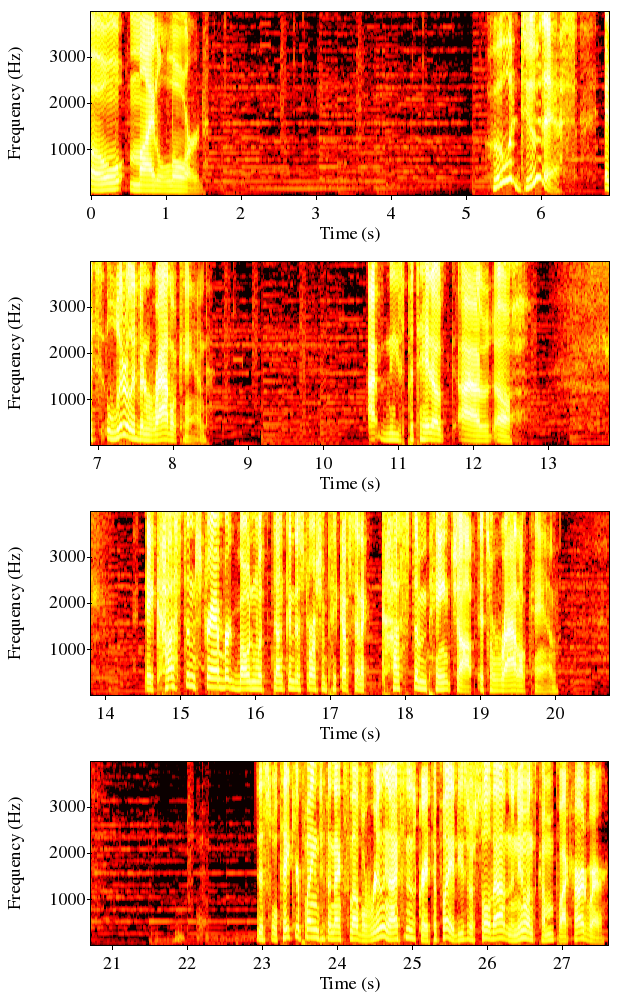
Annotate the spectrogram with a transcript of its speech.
Oh my lord. Who would do this? It's literally been rattle canned. I, these potato, uh, oh. A custom Strandberg Boden with Duncan distortion pickups and a custom paint job. It's a rattle can. This will take your playing to the next level. Really nice and is great to play. These are sold out and the new ones come with black hardware.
